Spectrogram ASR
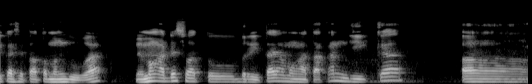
dikasih tau teman gue memang ada suatu berita yang mengatakan jika eh,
